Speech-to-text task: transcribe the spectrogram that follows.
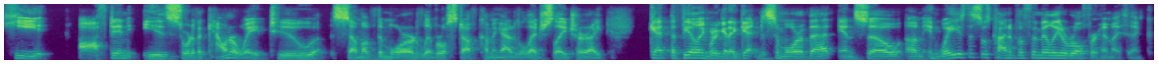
he often is sort of a counterweight to some of the more liberal stuff coming out of the legislature. I get the feeling we're going to get into some more of that. And so, um, in ways, this was kind of a familiar role for him, I think.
